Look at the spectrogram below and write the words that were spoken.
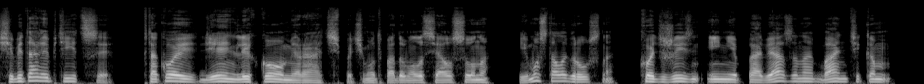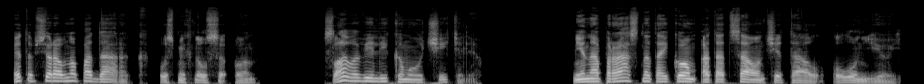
Щебетали птицы. В такой день легко умирать, почему-то подумала Сяосуна. Ему стало грустно. Хоть жизнь и не повязана бантиком, это все равно подарок, — усмехнулся он. Слава великому учителю! Не напрасно тайком от отца он читал Лунь Юй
